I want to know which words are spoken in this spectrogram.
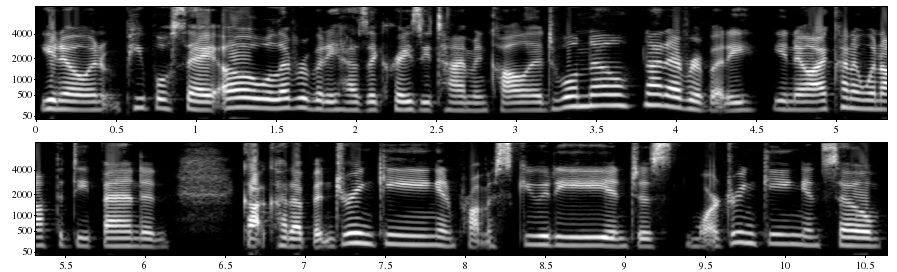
you know, and people say, "Oh, well everybody has a crazy time in college." Well, no, not everybody. You know, I kind of went off the deep end and got caught up in drinking and promiscuity and just more drinking and so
